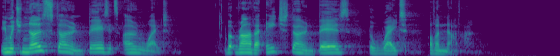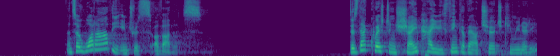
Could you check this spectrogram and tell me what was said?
in which no stone bears its own weight, but rather each stone bears the weight of another. And so, what are the interests of others? Does that question shape how you think of our church community?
